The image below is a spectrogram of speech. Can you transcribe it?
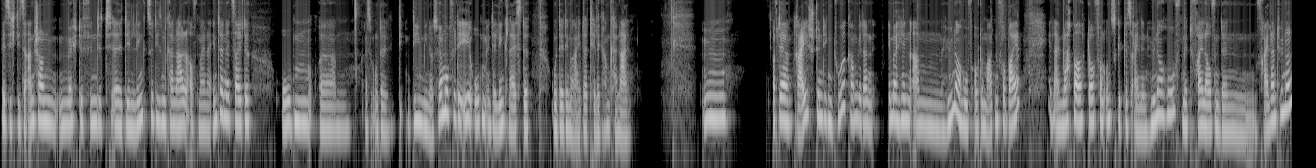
Wer sich diese anschauen möchte, findet äh, den Link zu diesem Kanal auf meiner Internetseite oben, ähm, also unter die-hörmupfel.de oben in der Linkleiste unter dem Reiter Telegram-Kanal. Mm auf der dreistündigen Tour kamen wir dann immerhin am Hühnerhofautomaten vorbei. In einem Nachbardorf von uns gibt es einen Hühnerhof mit freilaufenden Freilandhühnern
